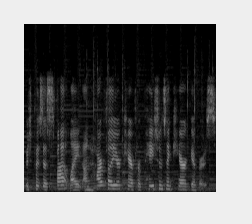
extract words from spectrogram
which puts a spotlight on heart failure care for patients and caregivers.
